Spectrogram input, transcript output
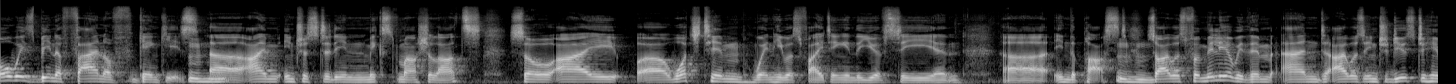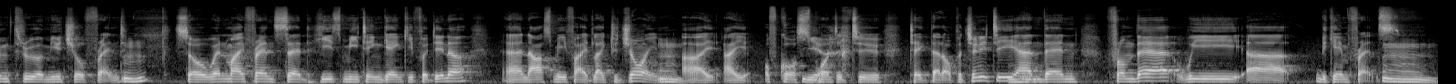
always been a fan of Genki's. Mm-hmm. Uh, I'm interested in mixed martial arts, so I uh, watched him when he was fighting in the UFC and uh, in the past. Mm-hmm. So I was familiar with him, and I was introduced to him through a mutual friend. Mm-hmm. So when my friend said he's meeting Genki for dinner, and asked me if I'd like to join. Mm. I, I, of course, yeah. wanted to take that opportunity, mm-hmm. and then from there we uh, became friends. Mm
